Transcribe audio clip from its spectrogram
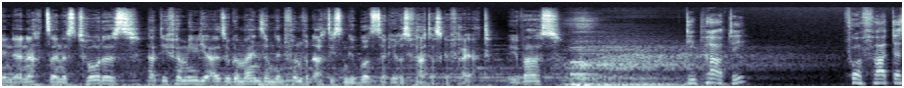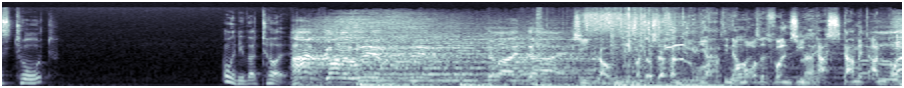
In der Nacht seines Todes hat die Familie also gemeinsam den 85. Geburtstag ihres Vaters gefeiert. Wie war's? Die Party? Vor Vaters Tod? Oh, die war toll. Sie glauben, jemand aus der Familie hat ihn ermordet. Wollen Sie Nein. das damit andeuten?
